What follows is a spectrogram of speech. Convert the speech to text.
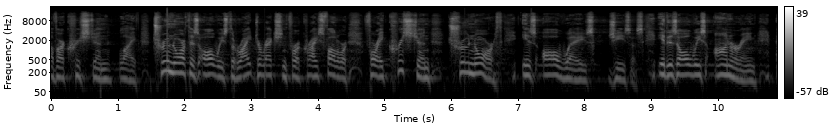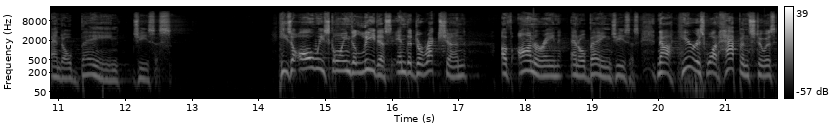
of our Christian life. True north is always the right direction for a Christ follower. For a Christian, true north is always Jesus. It is always honoring and obeying Jesus. He's always going to lead us in the direction of honoring and obeying Jesus. Now, here is what happens to us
